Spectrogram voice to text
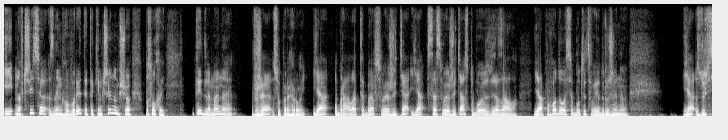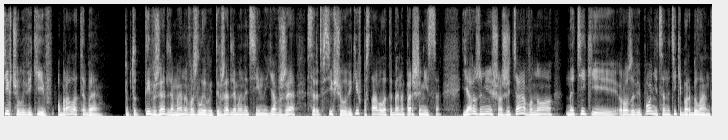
і навчіться з ним говорити таким чином, що послухай, ти для мене вже супергерой. Я обрала тебе в своє життя, я все своє життя з тобою зв'язала. Я погодилася бути твоєю дружиною. Я з усіх чоловіків обрала тебе. Тобто ти вже для мене важливий, ти вже для мене цінний. Я вже серед всіх чоловіків поставила тебе на перше місце. Я розумію, що життя, воно не тільки розові поні, це не тільки Барбіленд.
